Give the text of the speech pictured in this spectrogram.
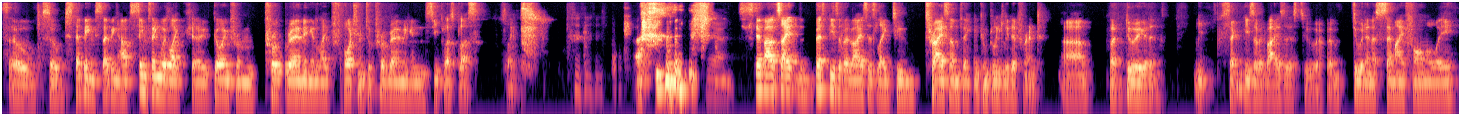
So, so stepping, stepping out. Same thing with like uh, going from programming and like Fortran to programming in C++. It's like. yeah. Step outside. The best piece of advice is like to try something completely different, um, but doing it. In, second piece of advice is to um, do it in a semi-formal way,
